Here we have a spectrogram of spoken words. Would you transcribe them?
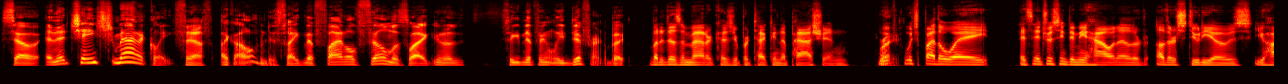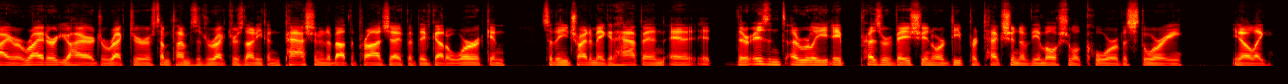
So, and it changed dramatically. Yeah. Like all of them, just like the final film was like, you know, significantly different. But But it doesn't matter because you're protecting the passion. Which, Right. which, by the way, it's interesting to me how in other other studios you hire a writer, you hire a director. Sometimes the director's not even passionate about the project, but they've got to work, and so then you try to make it happen. And it, there isn't a really a preservation or deep protection of the emotional core of a story. You know, like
